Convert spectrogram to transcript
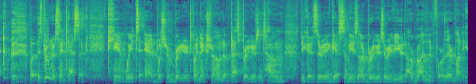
but this burger is fantastic. Can't wait to add Butcher and Burger to my next round of best burgers in town because they're going to give some of these other burgers I reviewed a run for their money.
